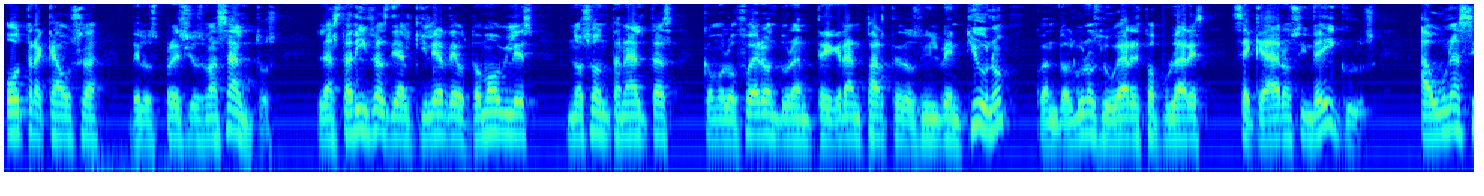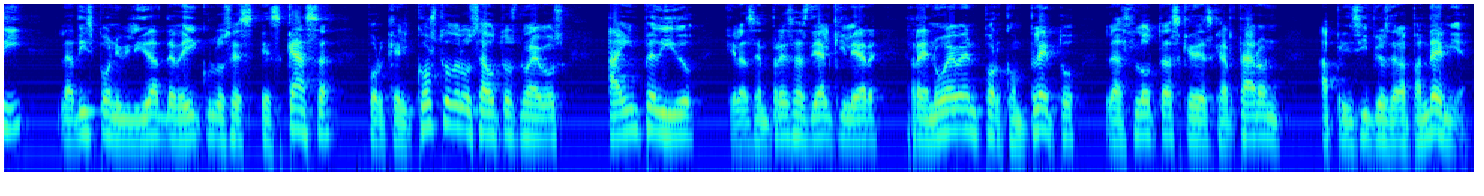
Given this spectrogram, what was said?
otra causa de los precios más altos. Las tarifas de alquiler de automóviles no son tan altas como lo fueron durante gran parte de 2021, cuando algunos lugares populares se quedaron sin vehículos. Aún así, la disponibilidad de vehículos es escasa porque el costo de los autos nuevos ha impedido que las empresas de alquiler renueven por completo las flotas que descartaron a principios de la pandemia.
